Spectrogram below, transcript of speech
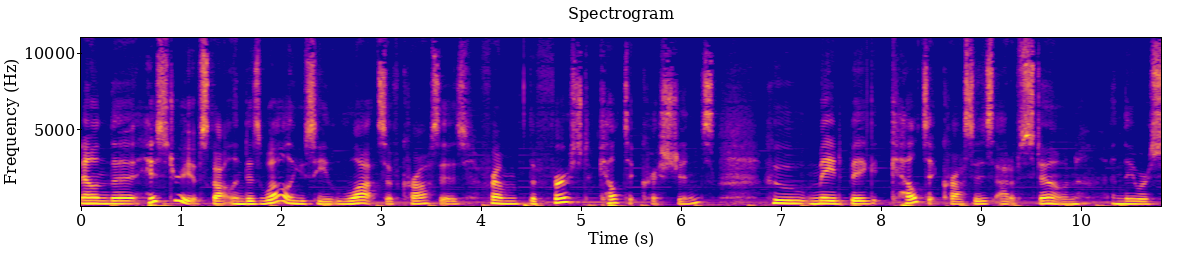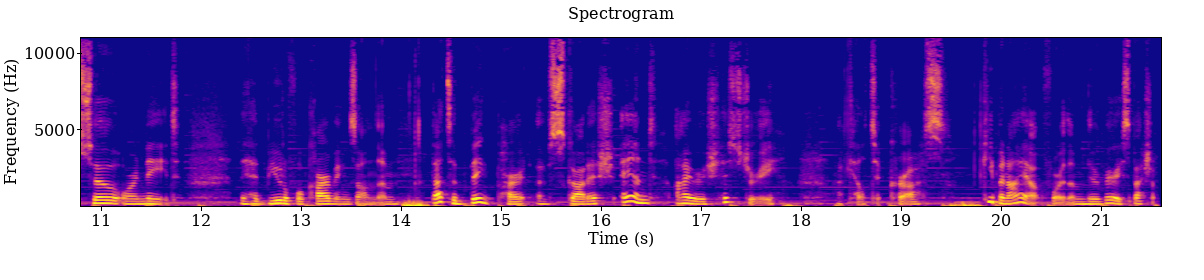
Now, in the history of Scotland as well, you see lots of crosses from the first Celtic Christians who made big Celtic crosses out of stone, and they were so ornate. They had beautiful carvings on them. That's a big part of Scottish and Irish history a Celtic cross. Keep an eye out for them, they're very special.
